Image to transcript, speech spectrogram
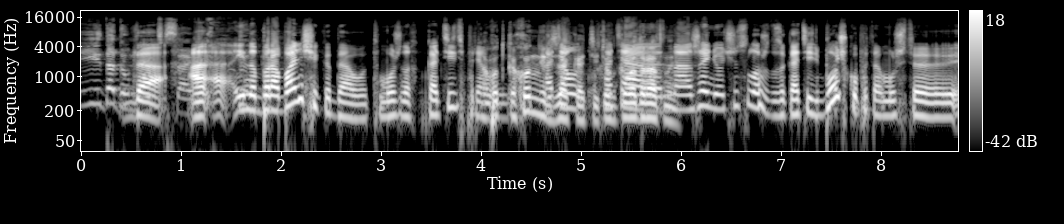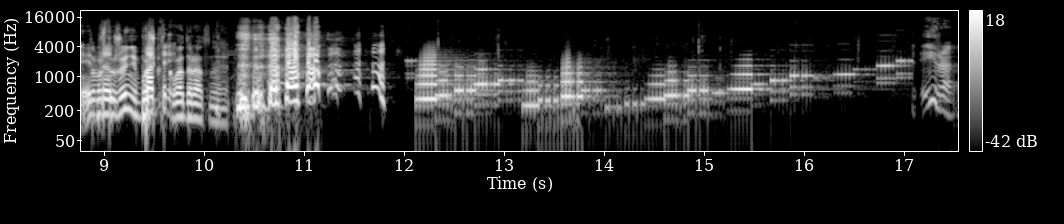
И Да, сами. а, а- и на барабанщика, да, вот можно катить А прям. вот кахон нельзя Хотя он- катить, он хотя квадратный. на Женю очень сложно закатить бочку, потому что Потому это что у Жени бочка потре- квадратная. Ира,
